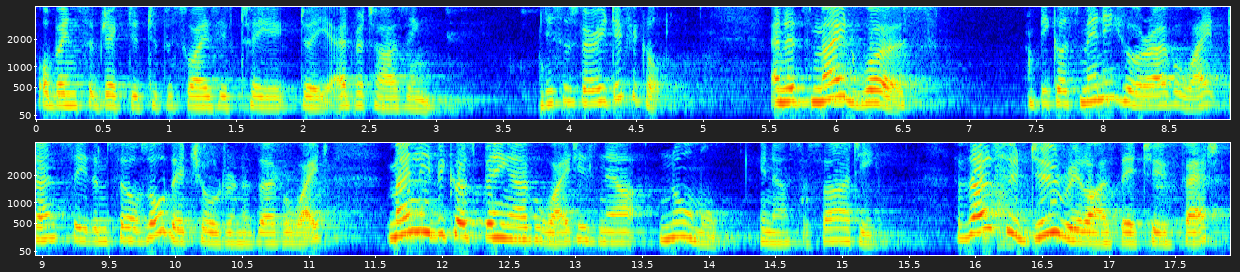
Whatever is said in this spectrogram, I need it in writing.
or been subjected to persuasive TV advertising. This is very difficult. And it's made worse because many who are overweight don't see themselves or their children as overweight, mainly because being overweight is now normal in our society. Of those who do realise they're too fat,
